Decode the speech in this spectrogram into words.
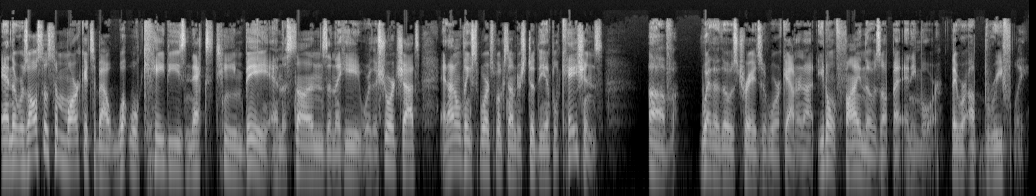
And there was also some markets about what will KD's next team be, and the Suns and the Heat were the short shots. And I don't think sportsbooks understood the implications of whether those trades would work out or not. You don't find those up anymore. They were up briefly.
